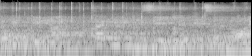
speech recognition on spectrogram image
ผู้กิติพัฒน์จากทีม ETC และทีมเสือน้อย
